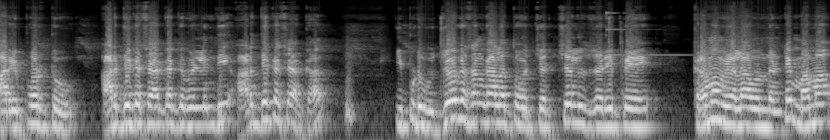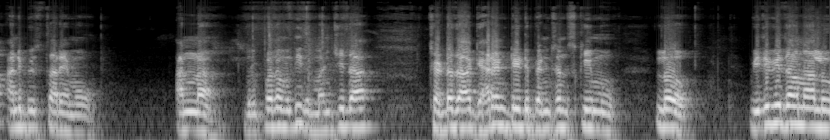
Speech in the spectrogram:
ఆ రిపోర్టు ఆర్థిక శాఖకి వెళ్ళింది. ఆర్థిక శాఖ ఇప్పుడు ఉద్యోగ సంఘాలతో చర్చలు జరిపే క్రమం ఎలా ఉందంటే మమ అనిపిస్తారేమో అన్న దృక్పథం ఉంది. ఇది మంచిదా? చెడ్డదా గ్యారంటీడ్ పెన్షన్ స్కీములో విధి విధానాలు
